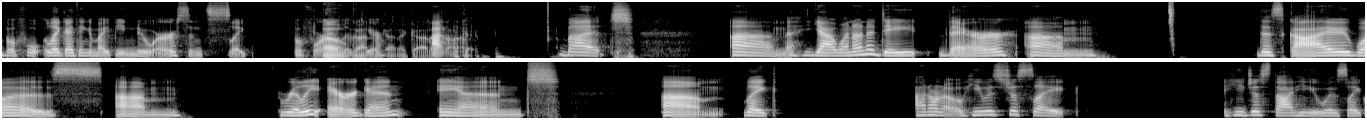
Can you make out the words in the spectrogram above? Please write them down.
before. Like I think it might be newer since like before I oh, lived got here. it, got it, got it. I don't know. okay. But um yeah, went on a date there. Um this guy was um really arrogant and um like I don't know, he was just like he just thought he was like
